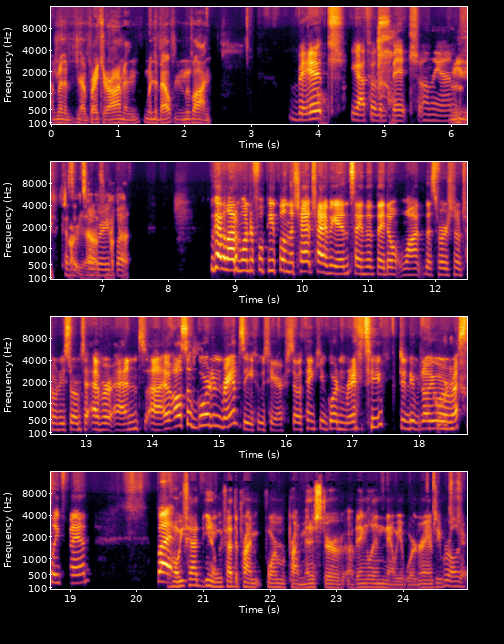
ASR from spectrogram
I'm gonna you know break your arm and win the belt and move on. Bitch. You gotta throw the bitch on the end because it's yeah, so great. But we got a lot of wonderful people in the chat chiming in saying that they don't want this version of Toni Storm to ever end. Uh, and also Gordon Ramsay, who's here. So thank you, Gordon Ramsay. Didn't even know you were a wrestling fan. But well, we've had you know we've had the prime former prime minister of, England. Now we have Gordon Ramsay. We're all. Here.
